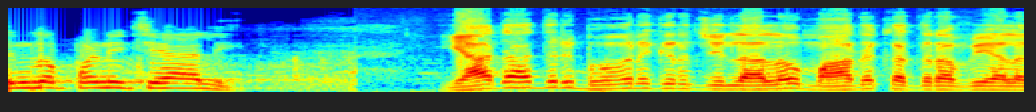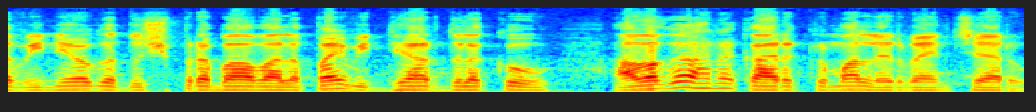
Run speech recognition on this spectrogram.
ఇందులో పని చేయాలి. యాదాద్రి భువనగిరి జిల్లాలో మాదక ద్రవ్యాల వినియోగ దుష్ప్రభావాలపై విద్యార్థులకు అవగాహన కార్యక్రమాలు నిర్వహించారు.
